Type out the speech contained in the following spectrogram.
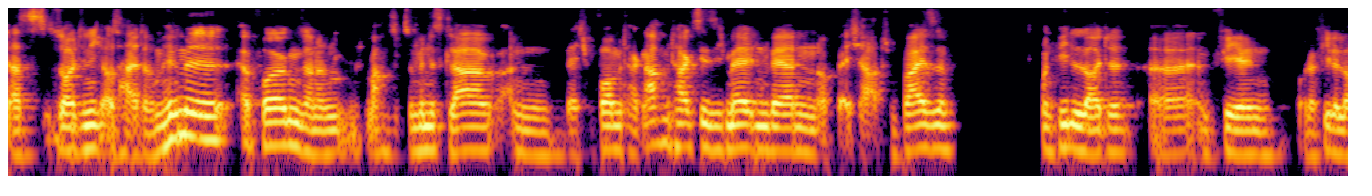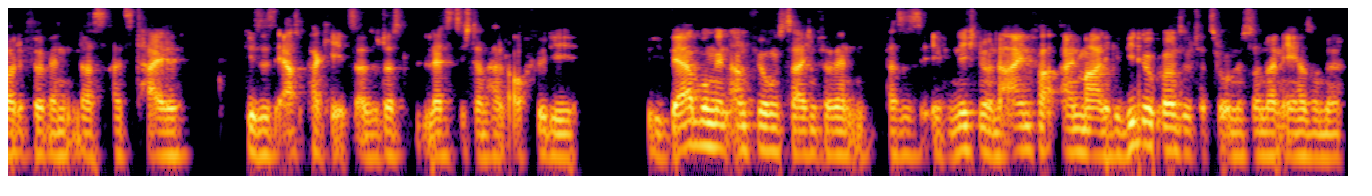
Das sollte nicht aus heiterem Himmel erfolgen, sondern machen Sie zumindest klar, an welchem Vormittag, Nachmittag Sie sich melden werden, auf welche Art und Weise. Und viele Leute äh, empfehlen oder viele Leute verwenden das als Teil dieses Erstpakets. Also das lässt sich dann halt auch für die, für die Werbung in Anführungszeichen verwenden, dass es eben nicht nur eine einmalige Videokonsultation ist, sondern eher so, eine,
